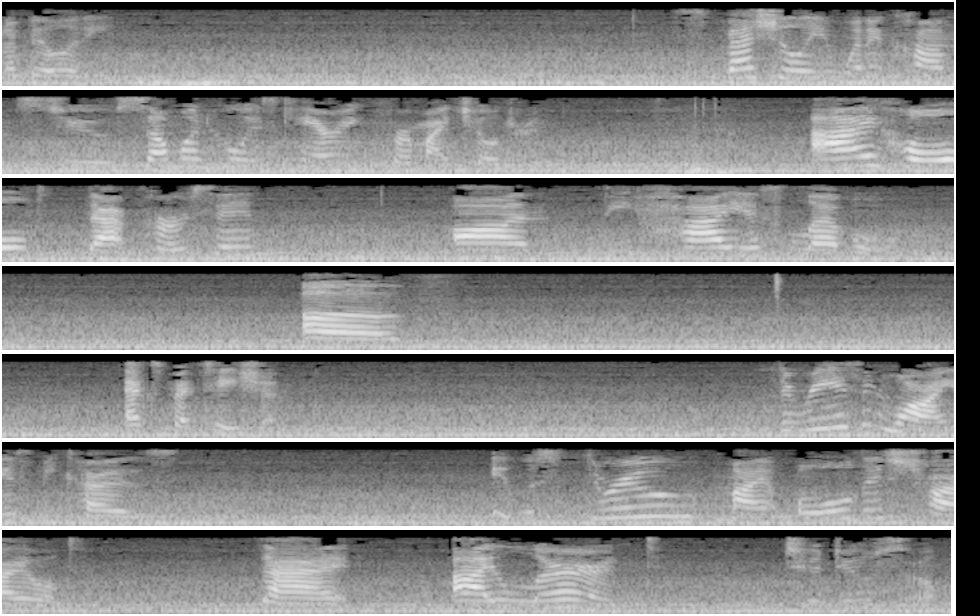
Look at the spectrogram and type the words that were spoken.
accountability. Especially when it comes to someone who is caring for my children. I hold that person on the highest level of expectation. The reason why is because it was through my oldest child that I learned to do so.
